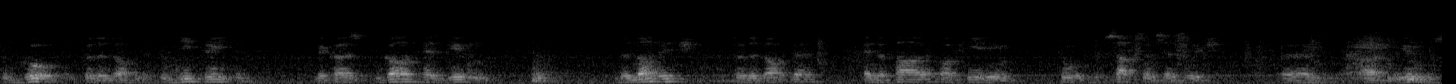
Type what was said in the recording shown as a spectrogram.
to go to the doctor, to be treated, because God has given the knowledge to the doctor and the power of healing to substances which um, are used.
